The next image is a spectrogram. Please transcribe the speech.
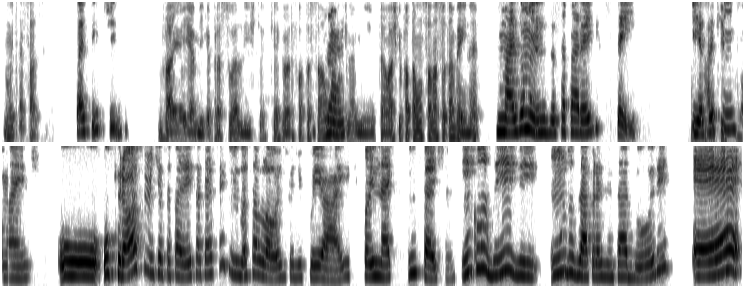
Muito mais fácil. Faz sentido. Vai aí, amiga, pra sua lista, que agora falta só um Pronto. aqui na minha. Então acho que falta um só na sua também, né? Mais ou menos, eu separei seis. Ia Ai, ser que cinco, mas. O, o próximo que eu separei foi até seguindo essa lógica de Eye, que foi Next in Fashion. Inclusive, um dos apresentadores é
